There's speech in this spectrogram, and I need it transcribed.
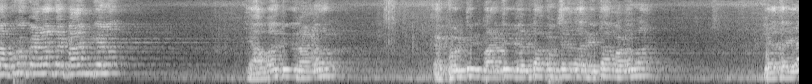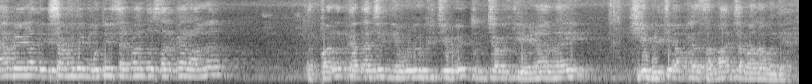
जपणूक करण्याचं काम केलं. ते अबाधित राहणार. का कोणतरी भारतीय जनता पक्षाचा नेता म्हणाला की आता या वेळेला देशामध्ये मोदी साहेबांचं सरकार आलं तर परत कदाचित निवडणुकीची वेळ तुमच्यावरती येणार नाही. ही भीती आपल्या समाजच्या मनामध्ये आहे.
